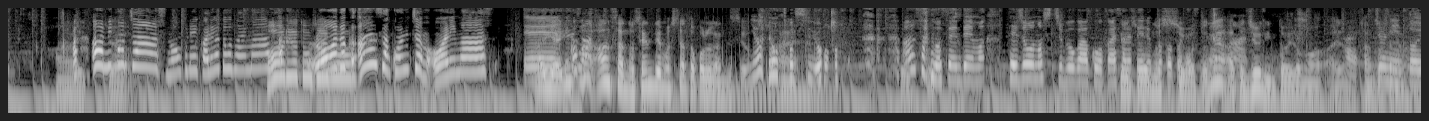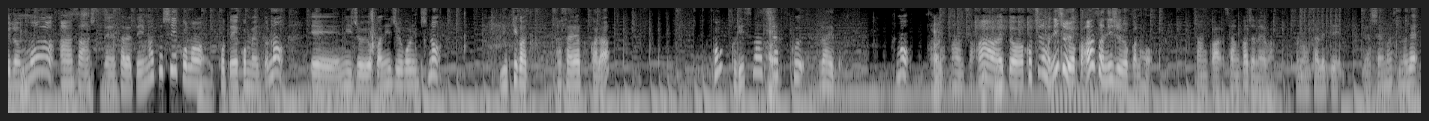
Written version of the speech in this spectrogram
はい。あ、みこんちゃん、スノーフレークありがとうございます。あありがとうございます。朗読、アンさん、こんにちは。もう終わります。あいや、えー、みこさん、今、アンさんの宣伝もしたところなんですよ。よいお年を。アンさんの宣伝は、手錠の七五が公開されていることとですね。手錠の仕事ね、あとはい10人十色も、はい、参加され10ます人トイレもアンさん出演されていますしこのはい。固定コメントの、えー、24日25日の「雪がささやくから」とクリスマスジャックライブも、はい。アンさん。あー、えっとこっちの方24日アンさん24日の方参加参加じゃないわあのされていらっしゃいますので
